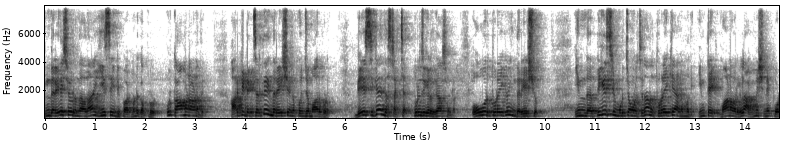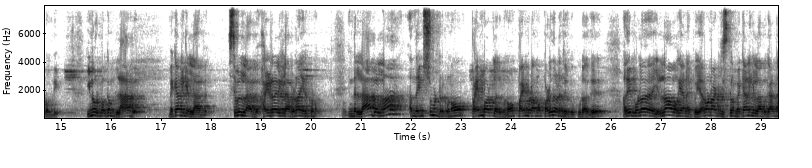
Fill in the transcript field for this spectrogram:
இந்த ரேஷியோ இருந்தால் தான் இசி டிபார்ட்மெண்ட்டுக்கு அப்ரூவல் ஒரு காமனானது ஆர்கிடெக்சருக்கு இந்த ரேஷியோ இன்னும் கொஞ்சம் மாறுபடும். பேசிக்காக இந்த ஸ்ட்ரக்சர் புரிஞ்சுக்கிறதுக்காக சொல்கிறேன் ஒவ்வொரு துறைக்கும் இந்த ரேஷியோ இந்த பிஹெச்டி முடித்தவங்க வச்சு தான் அந்த துறைக்கே அனுமதி. இன்டேக் மாணவர்களை அட்மிஷனே போட முடியும். இன்னொரு பக்கம் lab mechanical lab civil lab hydraulic லேபெல்லாம் இருக்கணும். இந்த லேப் எல்லாம் அந்த இன்ஸ்ட்ருமெண்ட் இருக்கணும் பயன்பாட்டில் இருக்கணும் பயன்படாமல் பழுது அடைஞ்சிருக்கக்கூடாது அதே போல் எல்லா வகையான இப்போ ஏரோநாட்டிக்ஸ்க்கெலாம் மெக்கானிக்கல் லேபு கேட்ட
